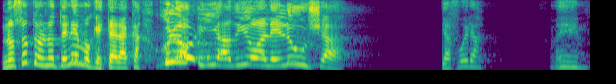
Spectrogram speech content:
Nosotros no tenemos que estar acá, gloria a Dios, aleluya. Y afuera, amén.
